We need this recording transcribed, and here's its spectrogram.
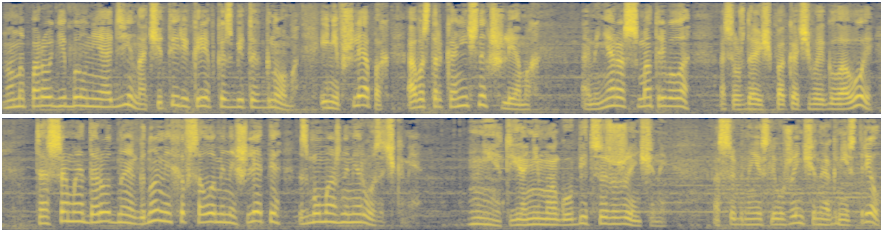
Но на пороге был не один, а четыре крепко сбитых гнома. И не в шляпах, а в остроконечных шлемах. А меня рассматривала, осуждающе покачивая головой, та самая дородная гномиха в соломенной шляпе с бумажными розочками. Нет, я не могу биться с женщиной. Особенно если у женщины огнестрел,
